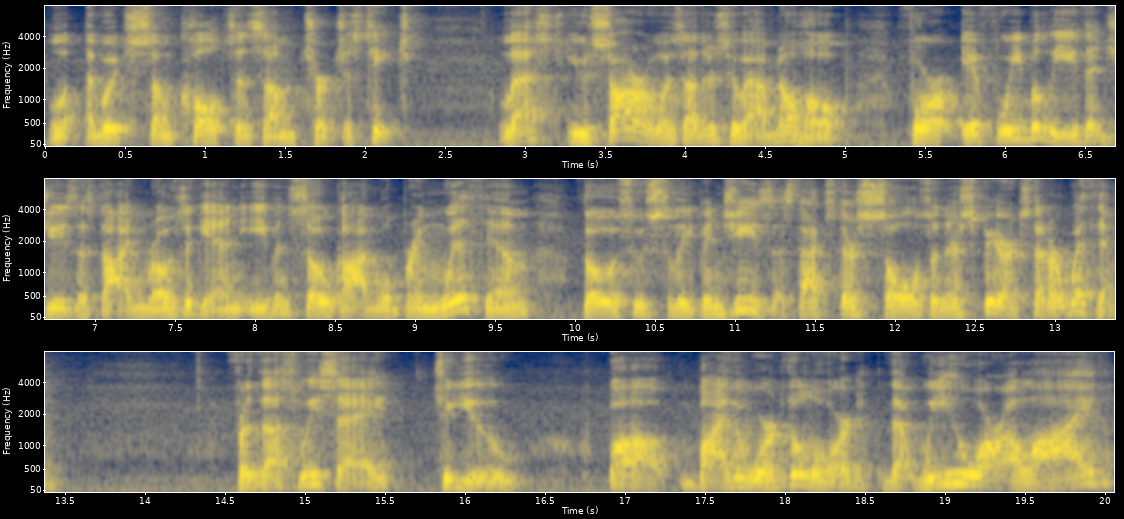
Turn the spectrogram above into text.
which some cults and some churches teach. Lest you sorrow as others who have no hope. For if we believe that Jesus died and rose again, even so God will bring with him those who sleep in Jesus. That's their souls and their spirits that are with him. For thus we say to you, uh, by the word of the Lord, that we who are alive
